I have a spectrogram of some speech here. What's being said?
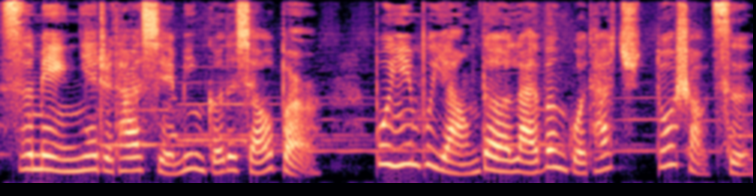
司命捏着他写命格的小本儿，不阴不阳的来问过他多少次。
